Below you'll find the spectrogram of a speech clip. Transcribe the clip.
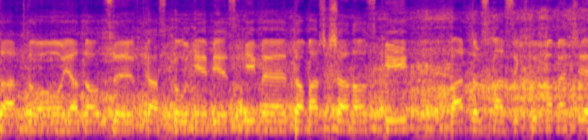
Startu jadący w kasku niebieskim e, Tomasz Chrzanowski. Bartosz Smasik w tym momencie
